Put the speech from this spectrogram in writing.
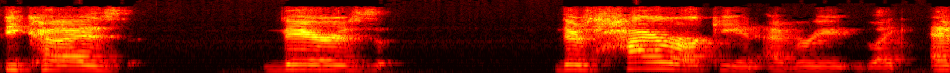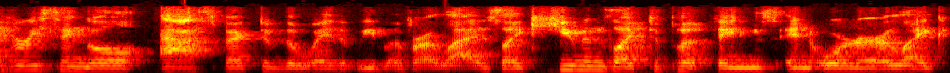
because there's there's hierarchy in every like every single aspect of the way that we live our lives like humans like to put things in order like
